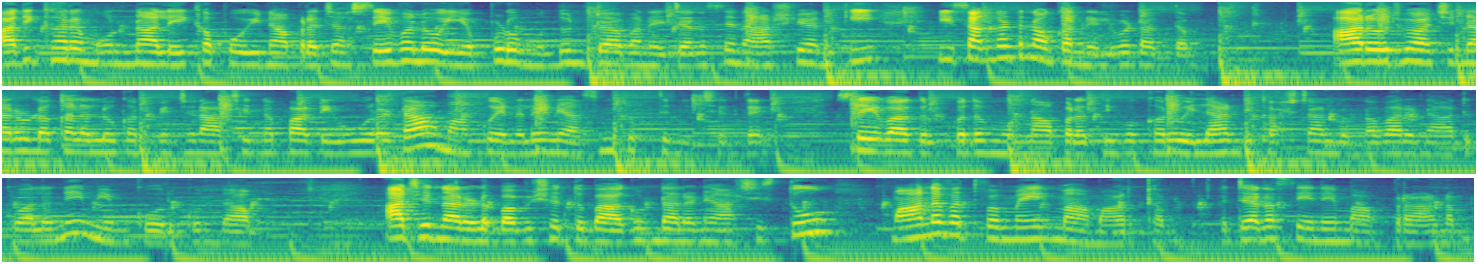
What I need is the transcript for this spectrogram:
అధికారం ఉన్నా లేకపోయినా ప్రజాసేవలో ఎప్పుడూ ముందుంటామనే జనసేన ఆశయానికి ఈ సంఘటన ఒక నిలవటద్దం. ఆ రోజు ఆ చిన్నారుల కళలో కనిపించిన ఆ చిన్నపాటి ఊరట మాకు ఎనలేని అసంతృప్తినిచ్చింది. సేవా దృక్పథం ఉన్న ప్రతి ఒక్కరూ ఇలాంటి కష్టాలు ఉన్నవారిని ఆదుకోవాలని మేము కోరుకుందాం. ఆ చిన్నారుల భవిష్యత్తు బాగుండాలని ఆశిస్తూ మానవత్వమే మా మార్గం జనసేనే మా ప్రాణం.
